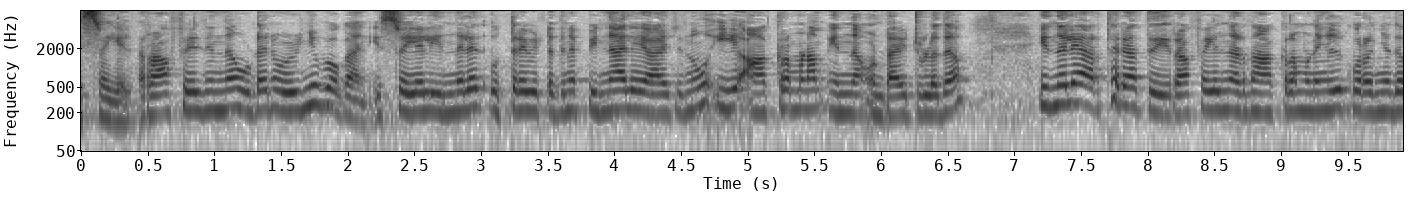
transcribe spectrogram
ഇസ്രയേൽ. റാഫേൽ നിന്ന് ഉടൻ ഒഴിഞ്ഞുപോകാൻ ഇസ്രയേൽ ഇന്നലെ ഉത്തരവിട്ടതിന് പിന്നാലെയായിരുന്നു ഈ ആക്രമണം ഇന്ന് ഉണ്ടായിട്ടുള്ളത്. ഇന്നലെ അർദ്ധരാത്രി റാഫേൽ നടന്ന ആക്രമണങ്ങളിൽ കുറഞ്ഞത്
